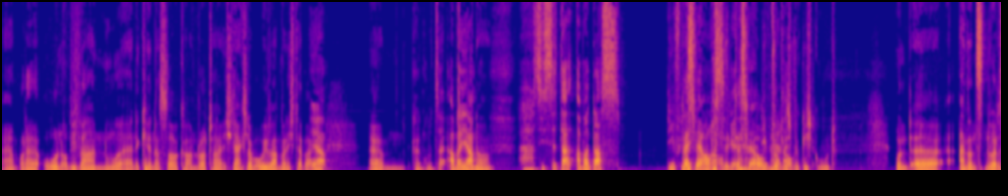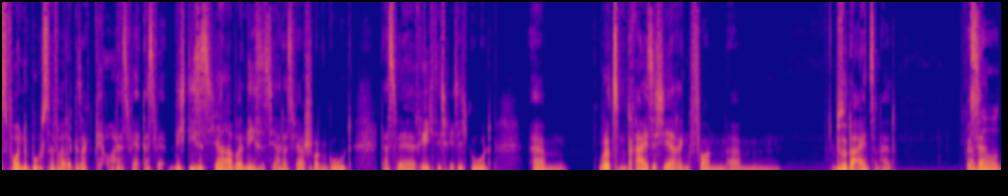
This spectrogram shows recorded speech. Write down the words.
Ähm, oder ohne Obi-Wan, nur Anakin, Ahsoka und Rotter. Ich, ja, ich glaube, Obi-Wan war nicht dabei. Ja, Ähm, kann gut sein. Aber ja, Genau. ah, siehst du, das, aber das, die das vielleicht wäre auch, das ja, wäre auch die wär wirklich, halt wirklich gut. Und äh, ansonsten, du hattest vorhin eine Booster-Fighter gesagt, ja, oh, das wäre, das wäre nicht dieses Jahr, aber nächstes Jahr, das wäre schon gut. Das wäre richtig, richtig gut. Ähm, oder zum 30-Jährigen von ähm, Episode 1 dann halt. Das ist ja Also,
